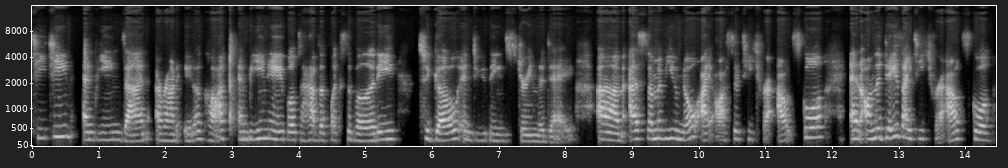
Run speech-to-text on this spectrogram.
teaching and being done around eight o'clock and being able to have the flexibility to go and do things during the day. Um, as some of you know, I also teach for Outschool. And on the days I teach for Outschool,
